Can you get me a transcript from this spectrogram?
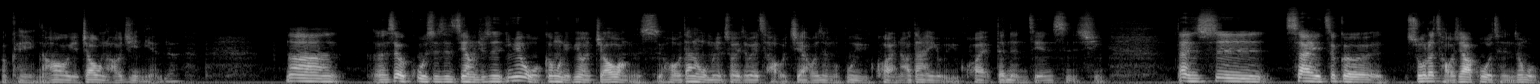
，OK，然后也交往了好几年了。那呃，这个故事是这样，就是因为我跟我女朋友交往的时候，当然我们有时候也是会吵架或者什么不愉快，然后当然有愉快等等这件事情。但是在这个所有的吵架过程中，我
